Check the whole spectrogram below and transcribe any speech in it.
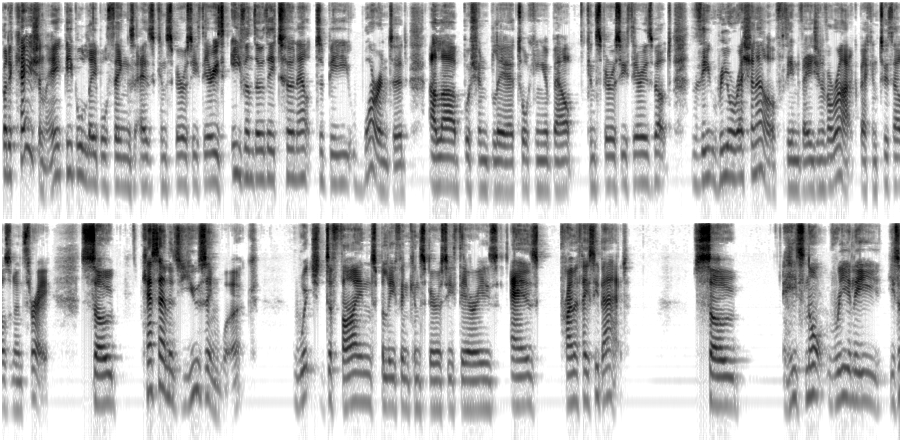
but occasionally people label things as conspiracy theories even though they turn out to be warranted, a la Bush and Blair talking about conspiracy theories about the real rationale for the invasion of Iraq back in 2003. So Cassam is using work which defines belief in conspiracy theories as prima facie bad. So he's not really he's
